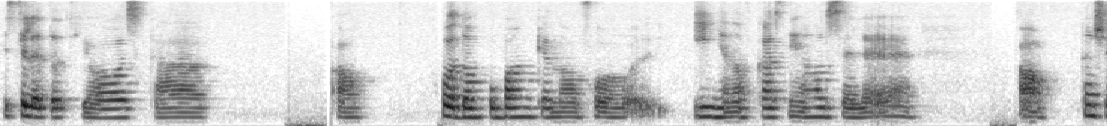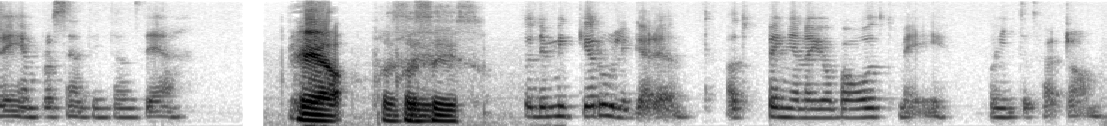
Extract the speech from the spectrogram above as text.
istället att jag ska ja, ha dem på banken och få ingen avkastning alls eller ja, kanske en procent, inte ens det. Ja, precis. Så det är mycket roligare att pengarna jobbar åt mig och inte tvärtom.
